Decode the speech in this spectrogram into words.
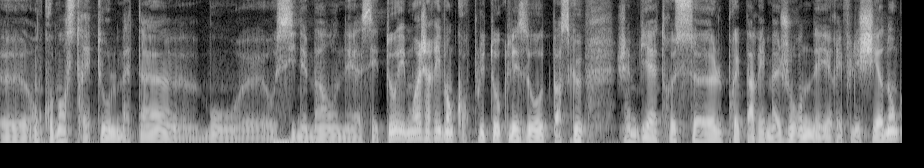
Euh, on commence très tôt le matin. euh, bon, au cinéma, on est assez tôt. Et moi, j'arrive encore plus tôt que les autres parce que j'aime bien être seul, préparer ma journée, réfléchir. Donc,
